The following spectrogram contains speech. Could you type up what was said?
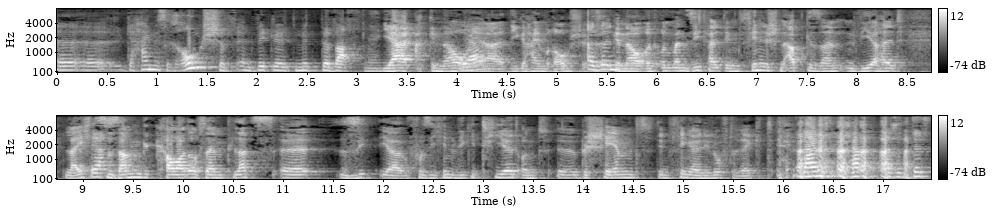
äh, äh, geheimes Raumschiff entwickelt mit Bewaffnung. Ja, ach genau, Ja? ja, die geheimen Raumschiffe. Also genau. Und, und man sieht halt den finnischen Abgesandten, wie er halt leicht Ja. zusammengekauert auf seinem Platz äh, sie, ja, vor sich hin vegetiert und äh, beschämt den Finger in die Luft reckt. Nein, ich, hab, also das,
